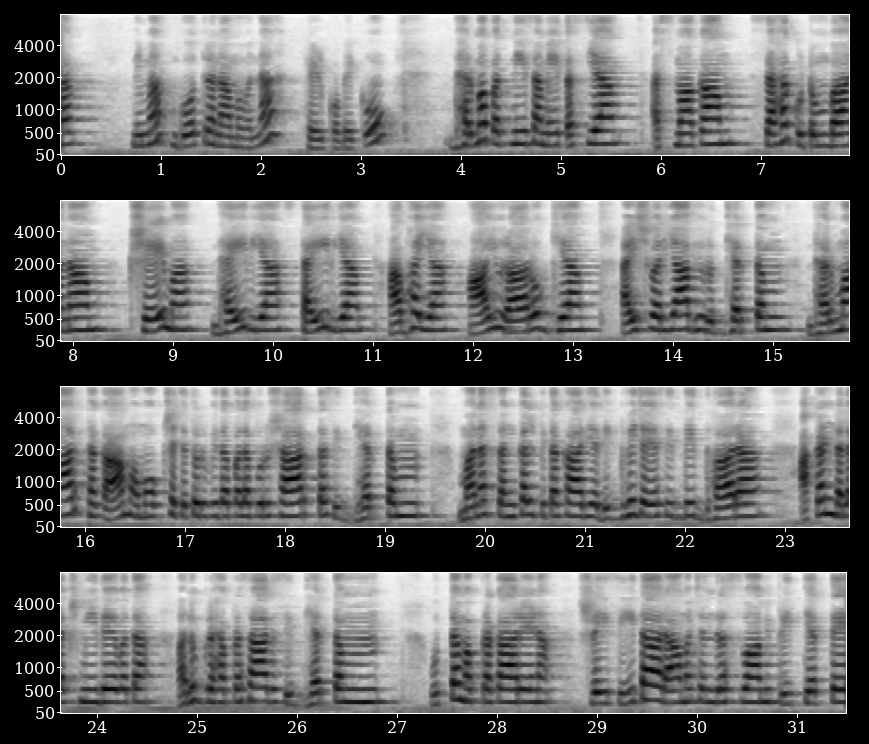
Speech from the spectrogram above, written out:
ನಿಮ್ಮ ಗೋತ್ರನಾಮವನ್ನು ಹೇಳ್ಕೋಬೇಕು. ಧರ್ಮಪತ್ನಿ ಸಮೇತಸ್ಯ, ಅಸ್ಮಾಕಂ ಸಹ ಕುಟುಂಬಾನಾಂ ಕ್ಷೇಮ, ಧೈರ್ಯ, ಸ್ಥೈರ್ಯ ಅಭಯ ಆಯುರಾರೋಗ್ಯ ಐಶ್ವರ್ಯಾಭಿವೃದ್ಧ್ಯರ್ಥಂ ಧರ್ಮಾರ್ಥ ಕಾಮ ಮೋಕ್ಷ ಚತುರ್ವಿಧ ಫಲಪುರುಷಾರ್ಥ ಸಿದ್ಧ್ಯರ್ಥಂ ಮನಸ್ಸಂಕಲ್ಪಿತ ಕಾರ್ಯ ದಿಗ್ವಿಜಯ ಸಿದ್ಧಿದ್ವಾರ ಅಖಂಡ ಲಕ್ಷ್ಮೀ ದೇವತ ಅನುಗ್ರಹ ಪ್ರಸಾದ ಸಿದ್ಧ್ಯರ್ಥಂ ಉತ್ತಮ ಪ್ರಕಾರೇಣ ಶ್ರೀ ಸೀತಾರಾಮಚಂದ್ರ ಸ್ವಾಮಿ ಪ್ರೀತ್ಯರ್ಥೆ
